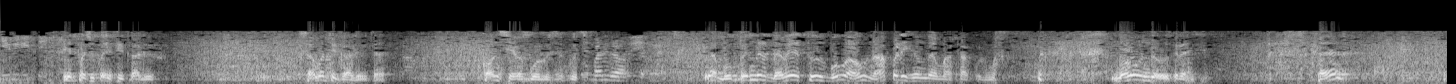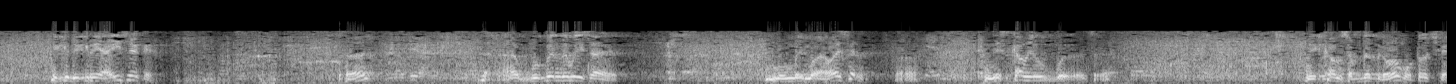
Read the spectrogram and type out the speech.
કેવી રીતે? એ પછી કઈથી કાઢ્યું. શામાંથી કાઢ્યું ત્યાં કોણ સેવક બોલું છે? પૂછે. ભૂપેન્દ્ર. દવે તું બહુ આવું ના પડી છે અંદર માથાકુટમાં. બહુ ઊંડો ઉતરે છે. હે? દીકરી દીકરી આવી છે કે? હા? ભૂપેન્દ્રભાઈ સાહેબ. મુંબઈમાં આવે છે ને નિષ્કામ એવું નિષ્કામ શબ્દ ઘણો મોટો છે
